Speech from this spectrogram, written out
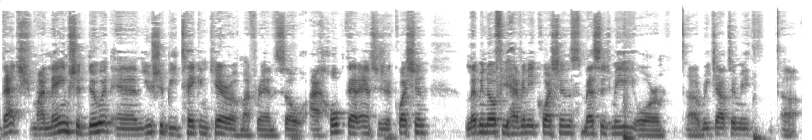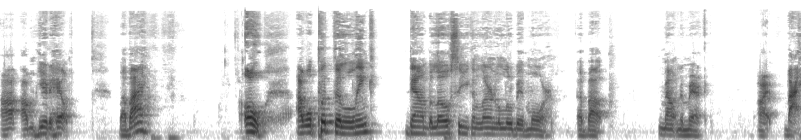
that sh- my name should do it, and you should be taken care of, my friend. So I hope that answers your question. Let me know if you have any questions. Message me or uh, reach out to me. Uh, I- I'm here to help. Bye bye. Oh, I will put the link down below so you can learn a little bit more about Mountain America. All right, bye.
